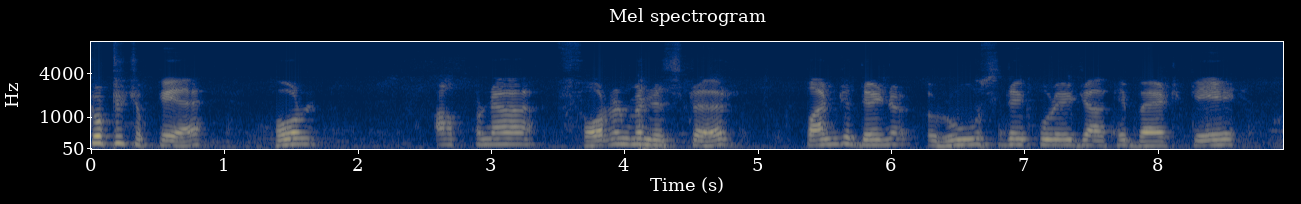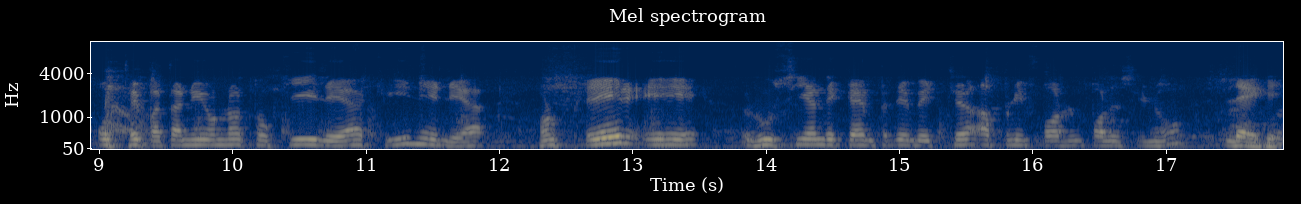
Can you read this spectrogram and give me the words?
ਟੁੱਟ ਚੁੱਕਿਆ ਹੈ, ਹੁਣ ਆਪਣਾ ਫੋਰਨ ਮਿਨਿਸਟਰ 5 ਦਿਨ ਰੂਸ ਦੇ ਕੋਲੇ ਜਾ ਕੇ ਬੈਠ ਕੇ ਉੱਥੇ ਪਤਾ ਨਹੀਂ ਉਹਨਾਂ ਤੋਂ ਕੀ ਲਿਆ, ਕੀ ਨਹੀਂ ਲਿਆ। ਹੁਣ ਫੇਰ ਇਹ ਰੂਸੀਆਂ ਦੇ ਕੈਂਪ ਦੇ ਵਿੱਚ ਆਪਣੀ ਫੋਰਨ ਪਾਲਿਸੀ ਨੂੰ ਲੈ ਗਏ।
